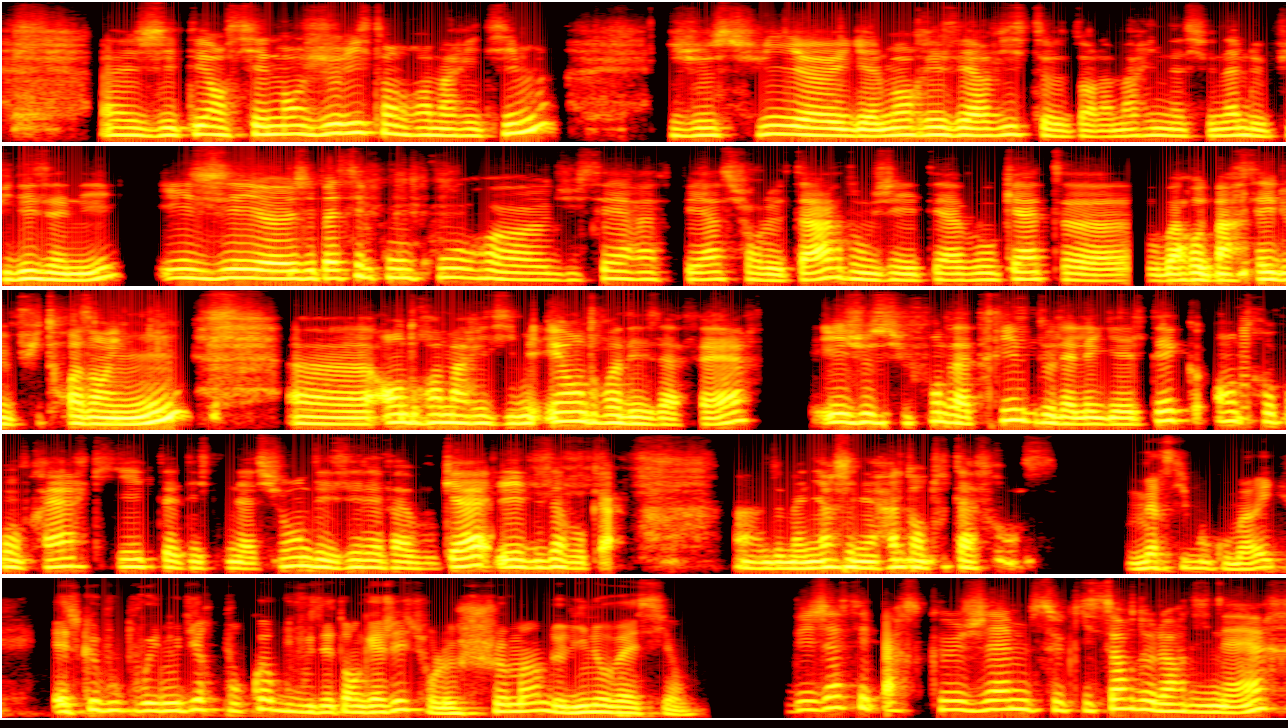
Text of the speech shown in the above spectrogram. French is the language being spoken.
Euh, j'étais anciennement juriste en droit maritime. Je suis euh, également réserviste dans la Marine nationale depuis des années. Et j'ai passé le concours du CRFPA sur le tard. Donc, j'ai été avocate au barreau de Marseille depuis trois ans et demi, en droit maritime et en droit des affaires et je suis fondatrice de la Legal Tech Entre Confrères, qui est à destination des élèves avocats et des avocats, hein, de manière générale dans toute la France. Merci beaucoup Marie. Est-ce que vous pouvez nous dire pourquoi vous vous êtes engagée sur le chemin de l'innovation? Déjà, c'est parce que j'aime ce qui sort de l'ordinaire.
